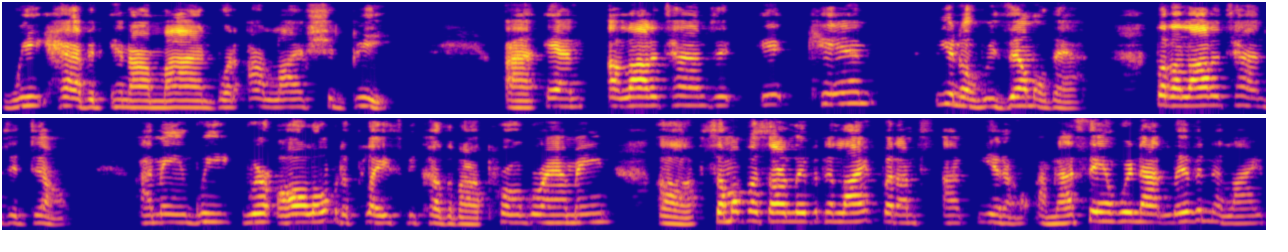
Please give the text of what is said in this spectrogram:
We have it in our mind what our life should be. Uh, and a lot of times it, it can, you know, resemble that but a lot of times it don't. I mean, we, we're all over the place because of our programming. Uh, some of us are living the life, but I'm, I, you know, I'm not saying we're not living the life,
